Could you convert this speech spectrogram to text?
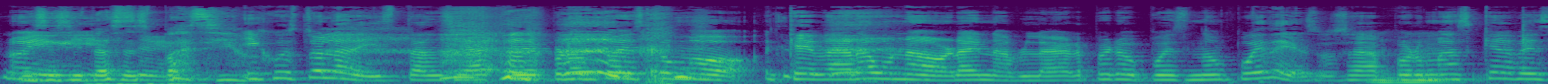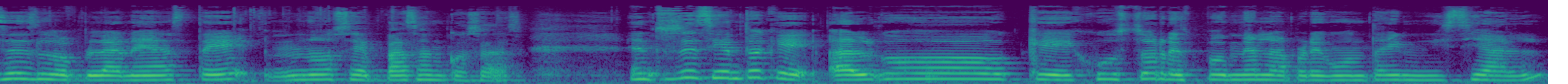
No, y- Necesitas sí. espacio. Y justo la distancia, de pronto es como quedar a una hora en hablar, pero pues no puedes. O sea, por más que a veces lo planeaste, no sé, pasan cosas. Entonces siento que algo que justo responde a la pregunta inicial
